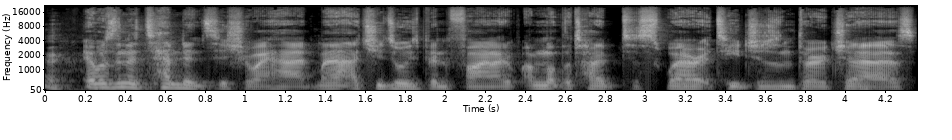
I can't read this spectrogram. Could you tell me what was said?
it was an attendance issue I had. My attitude's always been fine. I'm not the type to swear at teachers and throw chairs.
